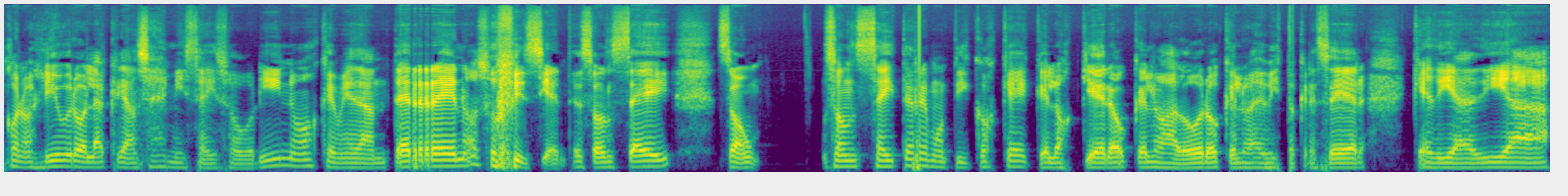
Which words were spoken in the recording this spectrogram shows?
con los libros La crianza de mis seis sobrinos que me dan terreno suficiente. Son seis, son, son seis terremoticos que, que los quiero, que los adoro, que los he visto crecer, que día a día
